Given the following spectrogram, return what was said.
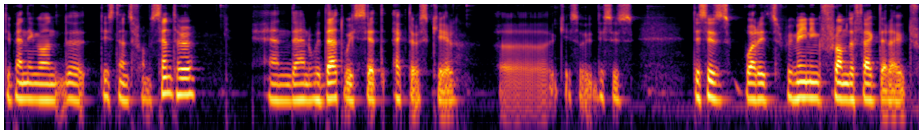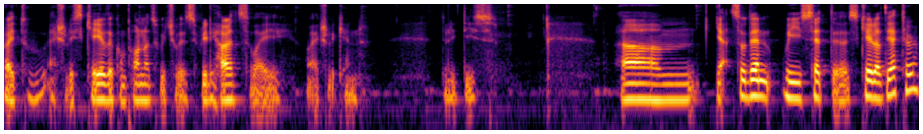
depending on the distance from center and then with that we set actor scale uh, okay so this is this is what is remaining from the fact that I tried to actually scale the components which was really hard so I, I actually can delete this. Um, yeah, so then we set the scale of the actor.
